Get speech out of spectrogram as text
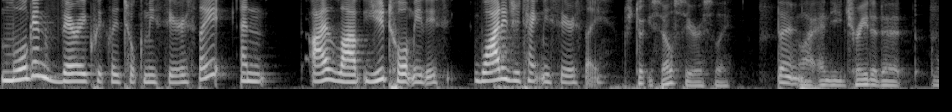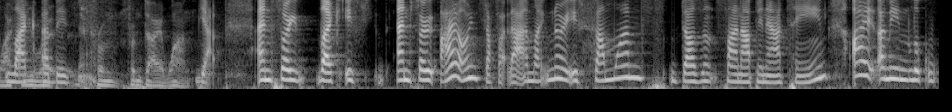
Morgan very quickly took me seriously, and I love. You taught me this. Why did you take me seriously? you took yourself seriously, Boom. like, and you treated it like, Like a business. from from day one. Yeah. And so like if and so I own stuff like that. I'm like, no, if someone doesn't sign up in our team, I I mean, look,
